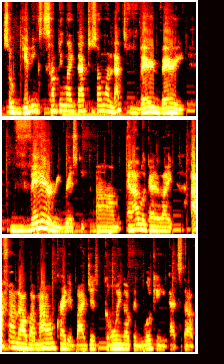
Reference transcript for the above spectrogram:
So giving something like that to someone, that's very, very, very risky. Um, and I look at it like I found out about my own credit by just going up and looking at stuff.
